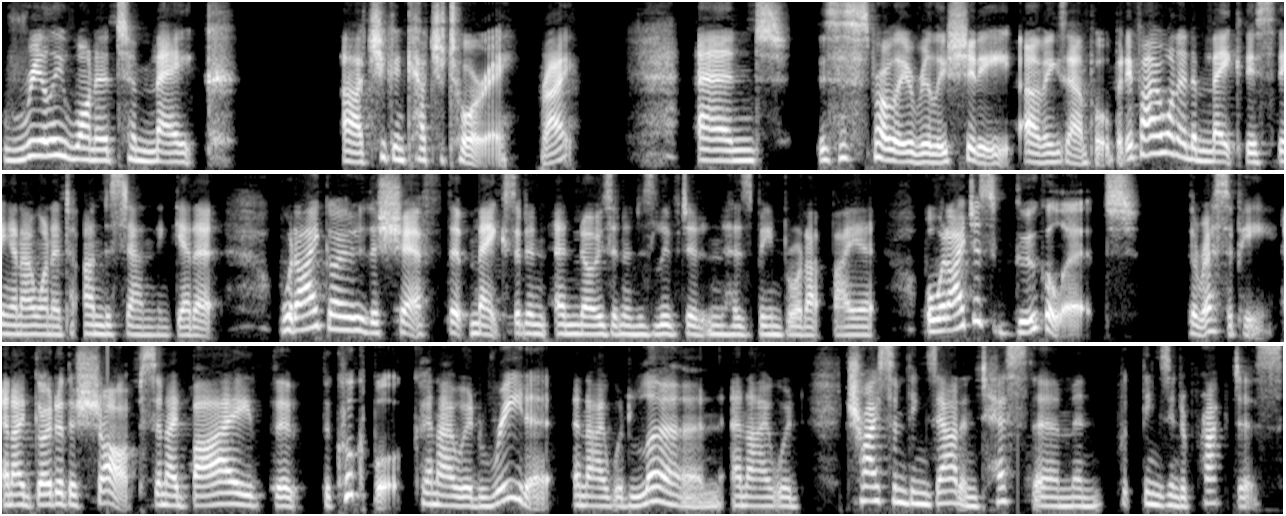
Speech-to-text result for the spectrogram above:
really wanted to make uh, chicken cacciatore, right? And this is probably a really shitty um, example, but if I wanted to make this thing and I wanted to understand and get it, would I go to the chef that makes it and, and knows it and has lived it and has been brought up by it? Or would I just Google it the recipe and I'd go to the shops and I'd buy the the cookbook and I would read it and I would learn and I would try some things out and test them and put things into practice.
